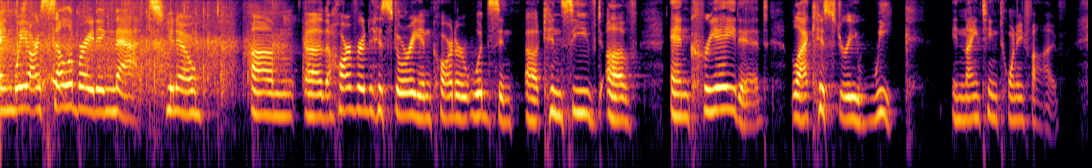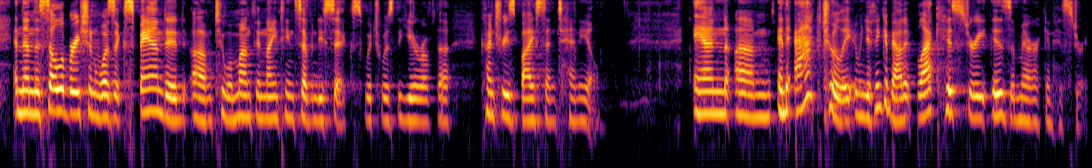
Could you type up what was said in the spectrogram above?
and we are celebrating that. You know, um, uh, the Harvard historian Carter Woodson uh, conceived of and created Black History Week in 1925. And then the celebration was expanded um, to a month in 1976, which was the year of the country's bicentennial. And, um, and actually, when you think about it, Black history is American history.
